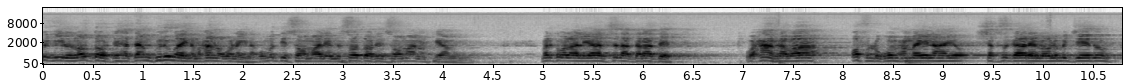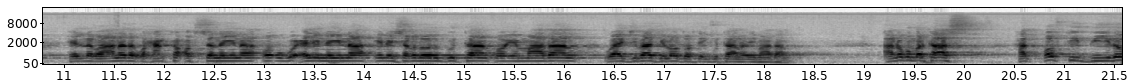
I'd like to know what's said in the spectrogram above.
wixii lanoo doortay haddaan gudan wayna maxaan noqonaynaa ummaddii soomaaliyeed nasoo doortay soomaanan qiyaamayno marka walaalayaal sidaa daraaddeed waxaan rabaa qof lagu xumaynayo shaksi gaaree loolama jeedo. Xildhibaanada waxaan ka codsanaynaa oo ugu celinaynaa inay shaqadooda gutaan oo imaadaan waajibaadkii loo doortay ay gutaan oo imaadaan. Anagu markaas had qofkii diido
